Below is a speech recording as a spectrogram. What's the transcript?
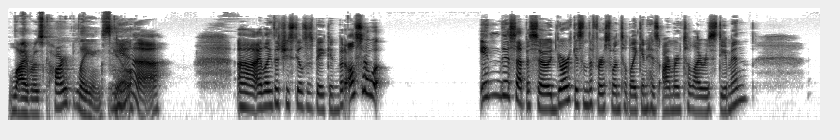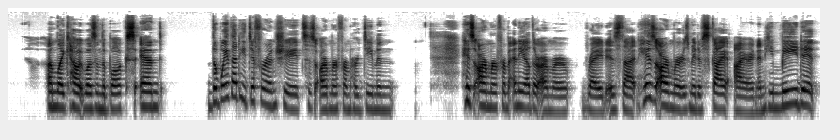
Lyra's card playing skill. Yeah. Uh, I like that she steals his bacon, but also in this episode, Iorek isn't the first one to liken his armor to Lyra's demon, unlike how it was in the books. And the way that he differentiates his armor from her demon, his armor from any other armor, right, is that his armor is made of sky iron, and he made it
